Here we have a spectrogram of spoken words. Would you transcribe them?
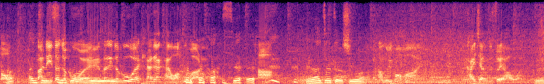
哦，安等你等足久全事故诶，等你足久诶，徛遮开偌久啊？哇塞！啊，人家这走秀啊，看威看嘛诶，开枪是最好玩。对，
